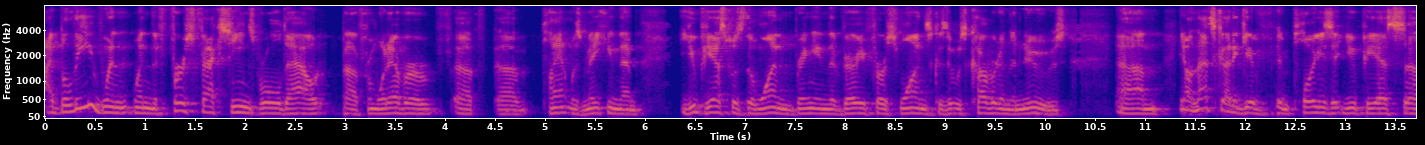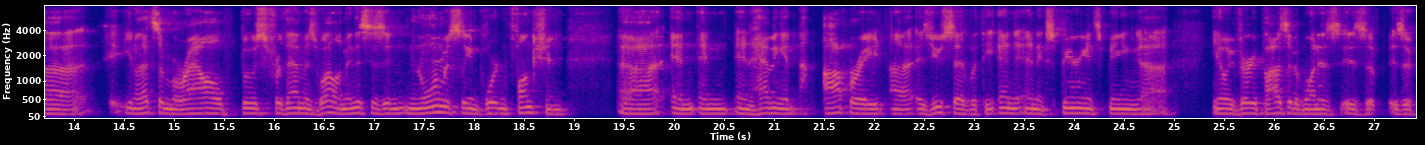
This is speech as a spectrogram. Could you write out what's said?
I believe when when the first vaccines rolled out uh, from whatever uh, uh plant was making them, UPS was the one bringing the very first ones because it was covered in the news. Um, you know, and that's got to give employees at UPS, uh, you know, that's a morale boost for them as well. I mean, this is an enormously important function, uh, and and and having it operate, uh, as you said, with the end-to-end experience being, uh, you know, a very positive one is is a is a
